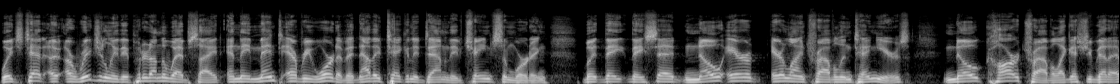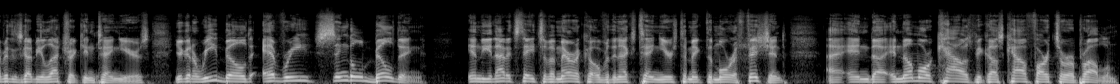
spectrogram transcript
which Ted uh, originally they put it on the website and they meant every word of it. Now they've taken it down and they've changed some wording, but they they said no air airline travel in ten years, no car travel. I guess you've got everything's got to be electric in 10 years. You're going to rebuild every single building in the United States of America over the next 10 years to make them more efficient uh, and uh, and no more cows because cow farts are a problem.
